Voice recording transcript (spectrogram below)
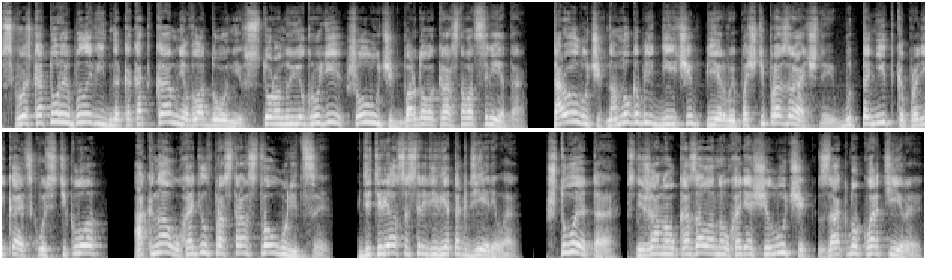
сквозь которые было видно, как от камня в ладони в сторону ее груди шел лучик бордово-красного цвета. Второй лучик намного бледнее, чем первый, почти прозрачный, будто нитка проникает сквозь стекло. Окна уходил в пространство улицы, где терялся среди веток дерева. «Что это?» – Снежана указала на уходящий лучик за окно квартиры.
